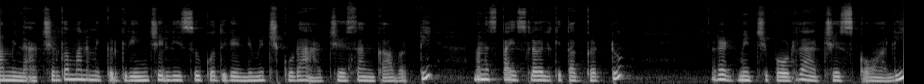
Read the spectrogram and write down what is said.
ఐ మీన్ యాక్చువల్గా మనం ఇక్కడ గ్రీన్ చిల్లీస్ కొద్దిగా ఎండుమిర్చి కూడా యాడ్ చేసాం కాబట్టి మన స్పైస్ లెవెల్కి తగ్గట్టు రెడ్ మిర్చి పౌడర్ యాడ్ చేసుకోవాలి.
